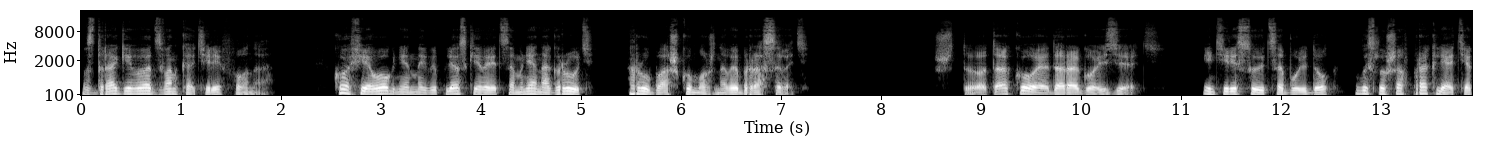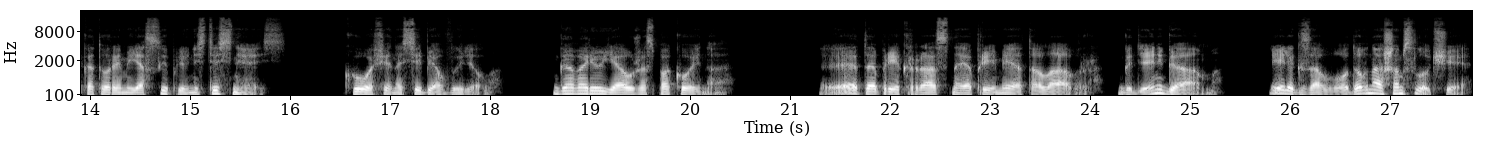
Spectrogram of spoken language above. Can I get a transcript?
Вздрагиваю от звонка телефона. Кофе огненный выплескивается мне на грудь, рубашку можно выбрасывать. «Что такое, дорогой зять?» — интересуется бульдог, выслушав проклятия, которыми я сыплю, не стесняясь. Кофе на себя вылил. Говорю я уже спокойно. «Это прекрасная примета, Лавр. К деньгам. Или к заводу в нашем случае.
